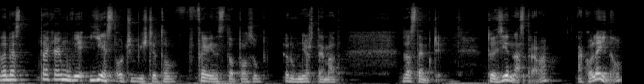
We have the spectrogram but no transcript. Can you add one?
Natomiast tak jak mówię, jest oczywiście to w pewien sposób również temat zastępczy. To jest jedna sprawa. A kolejno,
